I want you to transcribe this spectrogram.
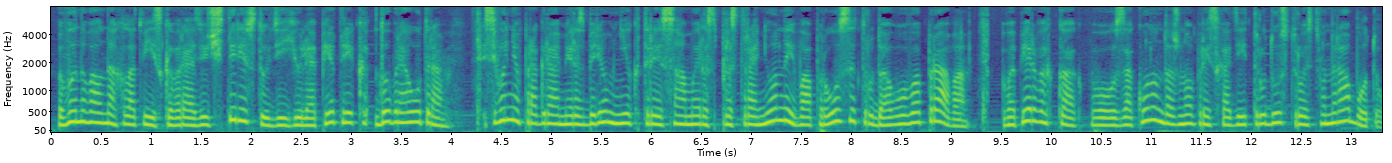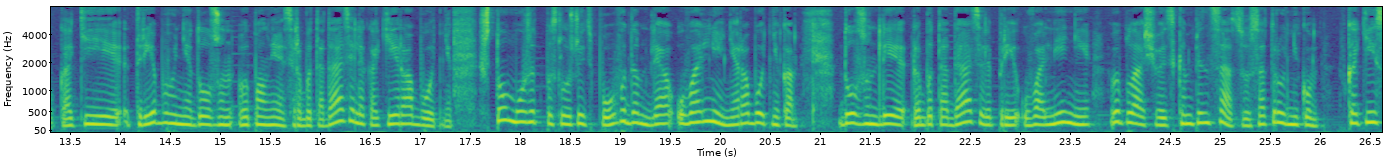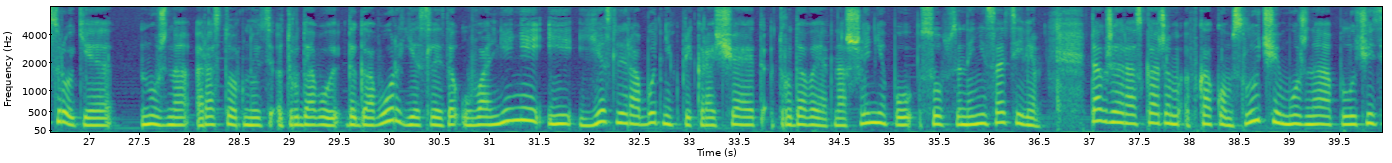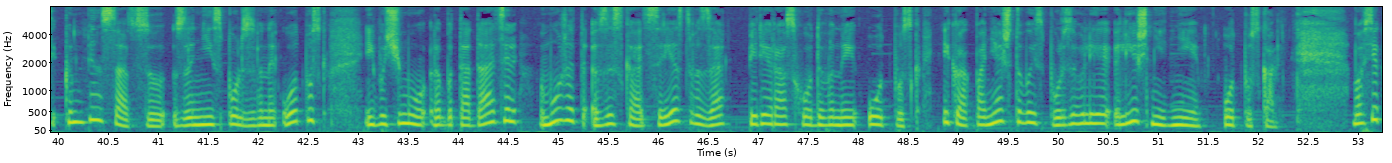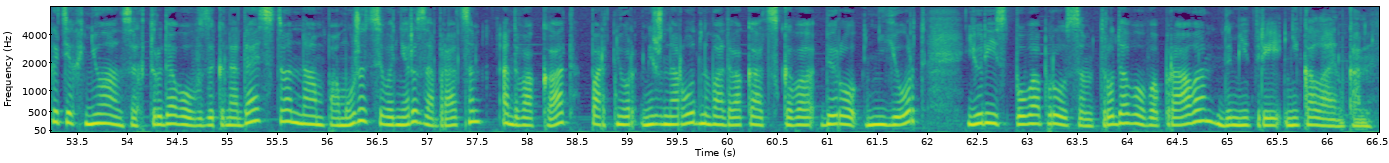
Вы на волнах Латвийского радио 4 в студии Юлия Петрик. Доброе утро. Сегодня в программе разберем некоторые самые распространенные вопросы трудового права. Во-первых, как по закону должно происходить трудоустройство на работу, какие требования должен выполнять работодатель, а какие работник, что может послужить поводом для увольнения работника, должен ли работодатель при увольнении выплачивать компенсацию сотруднику, в какие сроки нужно расторгнуть трудовой договор, если это увольнение и если работник прекращает трудовые отношения по собственной инициативе. Также расскажем, в каком случае можно получить компенсацию за неиспользованный отпуск и почему работодатель может взыскать средства за перерасходованный отпуск и как понять, что вы использовали лишние дни отпуска. Во всех этих нюансах трудового законодательства нам поможет сегодня разобраться адвокат, партнер Международного адвокатского бюро «Нью-Йорк», юрист по вопросам трудового права Дмитрий Николаенко.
